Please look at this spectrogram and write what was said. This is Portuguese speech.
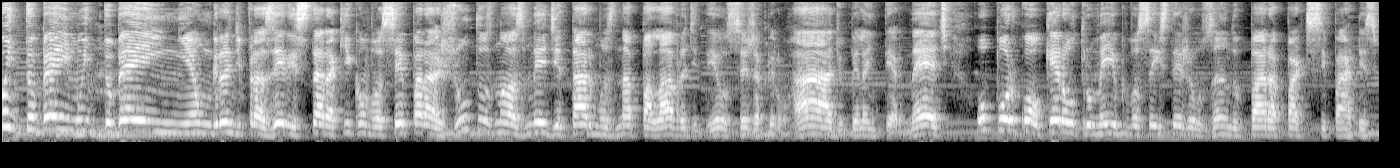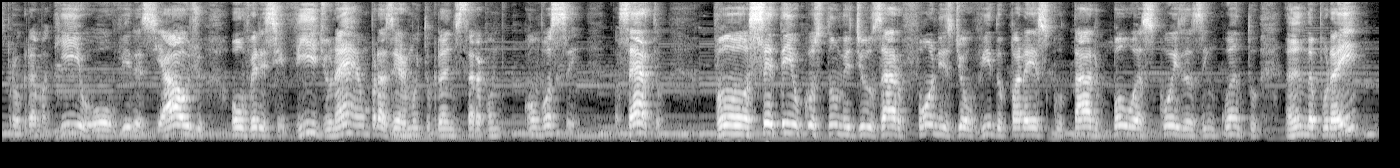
Muito bem, muito bem! É um grande prazer estar aqui com você para juntos nós meditarmos na palavra de Deus, seja pelo rádio, pela internet ou por qualquer outro meio que você esteja usando para participar desse programa aqui, ou ouvir esse áudio, ou ver esse vídeo, né? É um prazer muito grande estar com, com você, tá certo? Você tem o costume de usar fones de ouvido para escutar boas coisas enquanto anda por aí?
